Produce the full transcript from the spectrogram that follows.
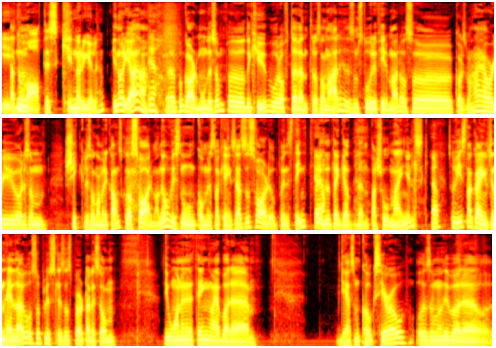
I- automatisk. I Norge, liksom? I Norge, ja, ja. Ja. Eh, På Gardermoen, liksom. På The Cube, hvor ofte eventer og sånn er. Liksom store firmaer. Og så kommer det Hei, how are you? Og liksom skikkelig sånn amerikansk. Og da svarer man jo. Hvis noen kommer og snakker engelsk, så svarer du jo på instinkt. Fordi Ja. du tenker at den personen er engelsk. Ja. Så vi snakka engelsk en hel dag, og så plutselig så spurte jeg liksom Do you want anything? Og jeg bare Do you have some Coke Zero? Og liksom hun bare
